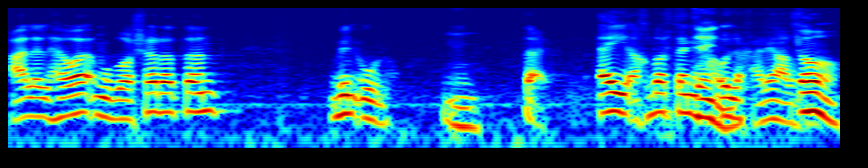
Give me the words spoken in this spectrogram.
على الهواء مباشرة بنقوله. طيب أي أخبار تانية تاني. هقول لك عليها على طول. آه.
